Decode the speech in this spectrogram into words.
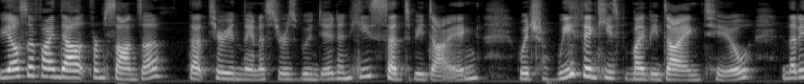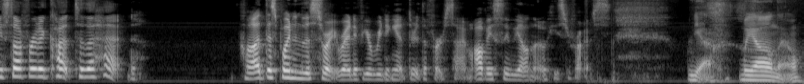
We also find out from Sansa that Tyrion Lannister is wounded, and he's said to be dying, which we think he might be dying too, and that he suffered a cut to the head. Well, at this point in the story, right, if you're reading it through the first time, obviously we all know he survives. Yeah, we all know.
